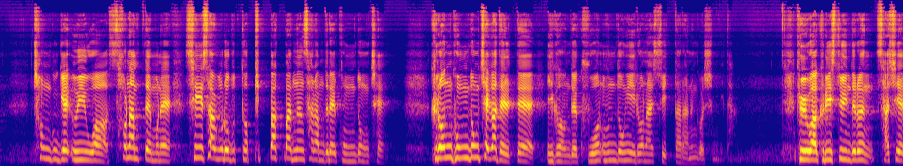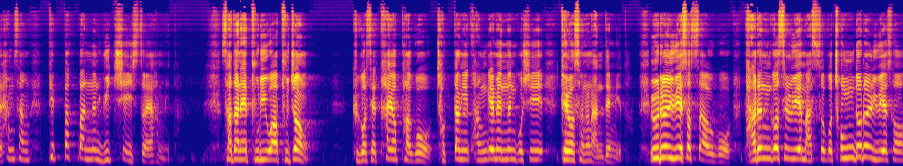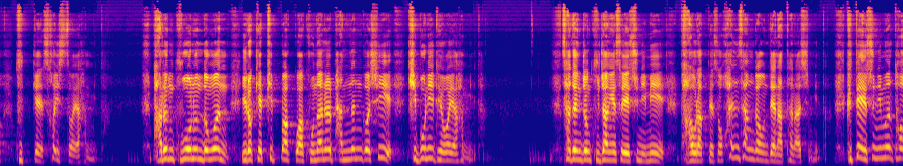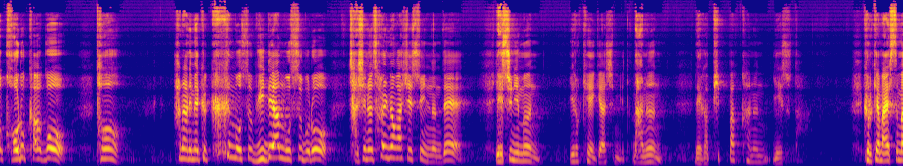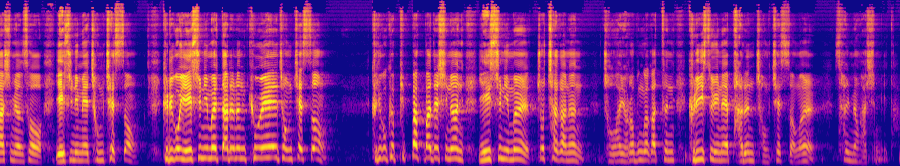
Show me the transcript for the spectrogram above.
천국의 의와 선함 때문에 세상으로부터 핍박받는 사람들의 공동체 그런 공동체가 될 때 이 가운데 구원 운동이 일어날 수 있다라는 것입니다. 교회와 그리스도인들은 사실 항상 핍박받는 위치에 있어야 합니다. 사단의 불의와 부정 그것에 타협하고 적당히 관계 맺는 곳이 되어서는 안 됩니다. 의를 위해서 싸우고 바른 것을 위해 맞서고 정도를 위해서 굳게 서 있어야 합니다. 바른 구원 운동은 이렇게 핍박과 고난을 받는 것이 기본이 되어야 합니다. 사도행전 9장에서 예수님이 바울 앞에서 환상 가운데 나타나십니다. 그때 예수님은 더 거룩하고 더 하나님의 그 큰 모습, 위대한 모습으로 자신을 설명하실 수 있는데 예수님은 이렇게 얘기하십니다. 나는 내가 핍박하는 예수다. 그렇게 말씀하시면서 예수님의 정체성, 그리고 예수님을 따르는 교회의 정체성, 그리고 그 핍박받으시는 예수님을 쫓아가는 저와 여러분과 같은 그리스도인의 바른 정체성을 설명하십니다.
